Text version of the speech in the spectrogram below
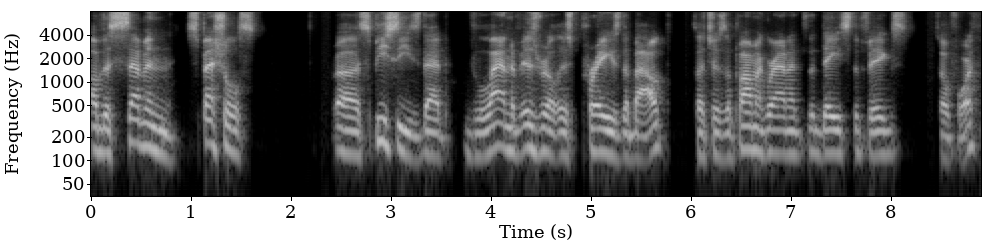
of the seven special uh, species that the land of Israel is praised about, such as the pomegranates, the dates, the figs, so forth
